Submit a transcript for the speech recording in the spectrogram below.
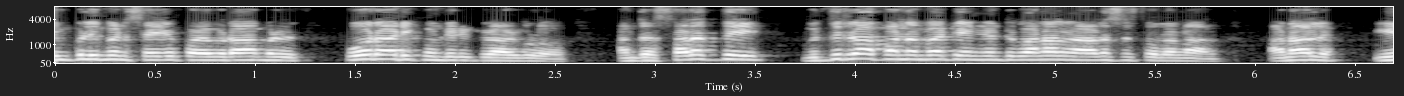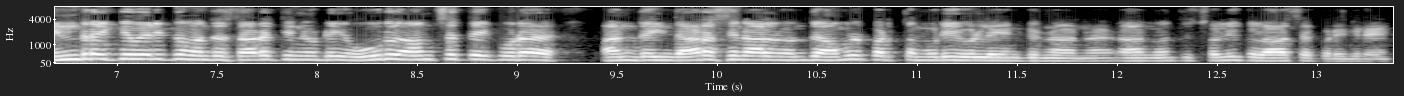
இம்ப்ளிமெண்ட் செய்யப்பட விடாமல் போராடி கொண்டிருக்கிறார்களோ? அந்த சரத்தை வித்ரா பண்ண மாட்டேன் என்று வேணால் அரசு சொல்லலாம். ஆனால் இன்றைக்கு வரைக்கும் அந்த சரத்தினுடைய ஒரு அம்சத்தை கூட அந்த இந்த அரசினால் வந்து அமுல்படுத்த முடியவில்லை என்று நான் நான் வந்து சொல்லிக்கொள்ள ஆசைப்படுகிறேன்.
